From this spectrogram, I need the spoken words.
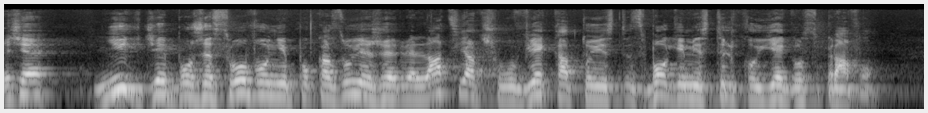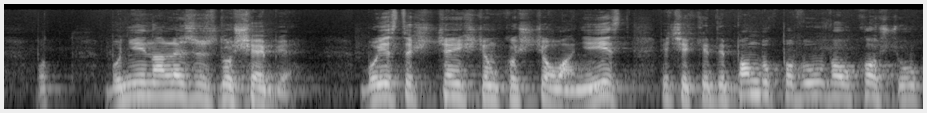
Wiecie, nigdzie Boże Słowo nie pokazuje, że relacja człowieka to jest, z Bogiem jest tylko jego sprawą. Bo, bo nie należysz do siebie bo jesteś częścią Kościoła. Nie jest, wiecie, kiedy Pan Bóg powoływał Kościół,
